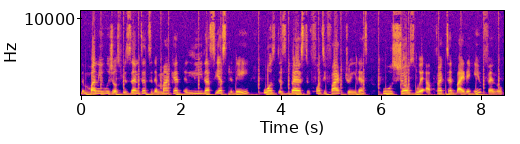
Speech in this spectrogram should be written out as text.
The money which was presented to the market leaders yesterday was disbursed to 45 traders whose shops were affected by the inferno,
